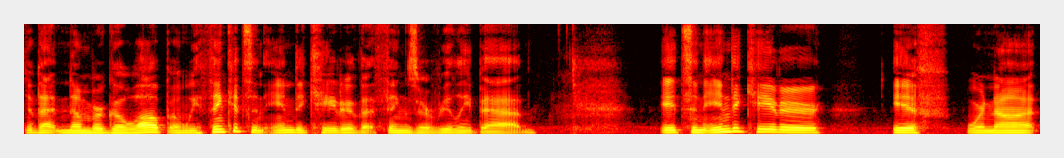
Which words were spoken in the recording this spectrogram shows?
that number go up and we think it's an indicator that things are really bad. It's an indicator if we're not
